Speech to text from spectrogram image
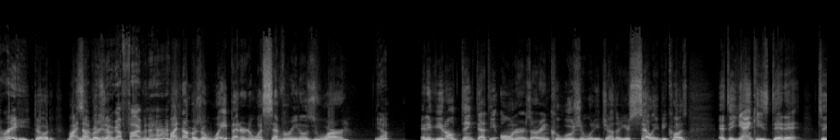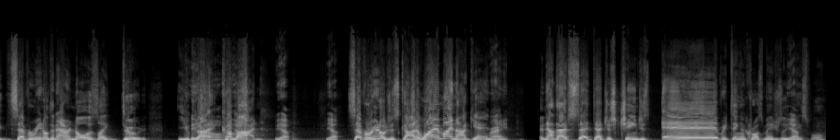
Three. dude." My numbers, Severino are, got five and a half. my numbers are way better than what Severino's were. yep. And if you don't think that the owners are in collusion with each other, you're silly because if the Yankees did it to Severino, then Aaron Nola's like, dude, you got Yo. Come yep. on. Yep. Yep. Severino just got it. Why am I not getting it? Right. And now that's that that just changes everything across Major League Yep. Baseball.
